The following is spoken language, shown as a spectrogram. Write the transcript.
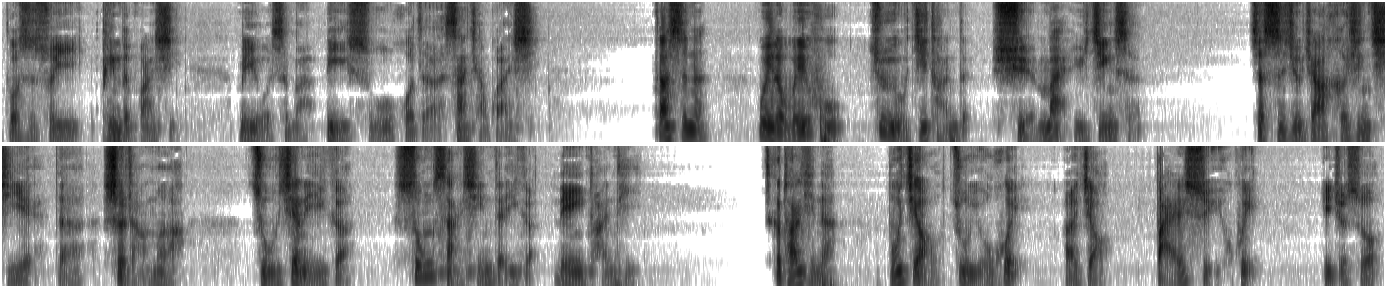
都是属于平等关系，没有什么隶属或者上下关系。但是呢，为了维护住友集团的血脉与精神，这十九家核心企业的社长们啊。组建了一个松散型的一个联谊团体，这个团体呢不叫祝游会，而叫白水会，也就是说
